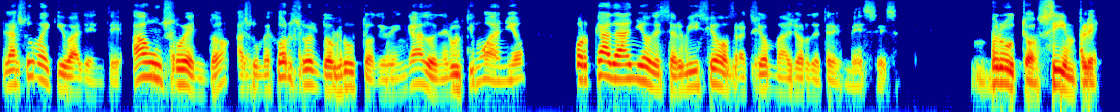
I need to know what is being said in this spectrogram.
la suma equivalente a un sueldo, a su mejor sueldo bruto de vengado en el último año, por cada año de servicio o fracción mayor de tres meses. Bruto, simple.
